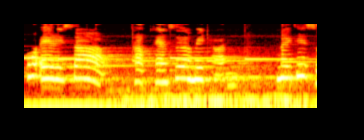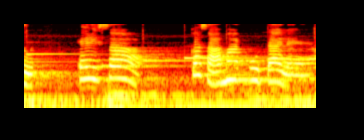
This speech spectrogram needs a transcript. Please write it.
เพราะเอลิซาถักแทนเสื้อไม่ทัน ในที่สุด เอลิซาก็สามารถพูดได้แล้ว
